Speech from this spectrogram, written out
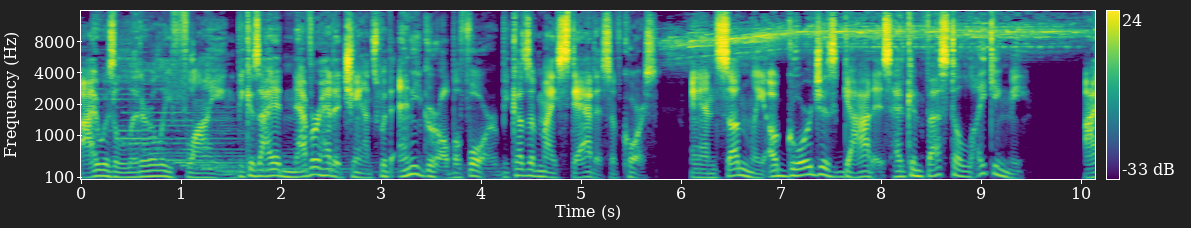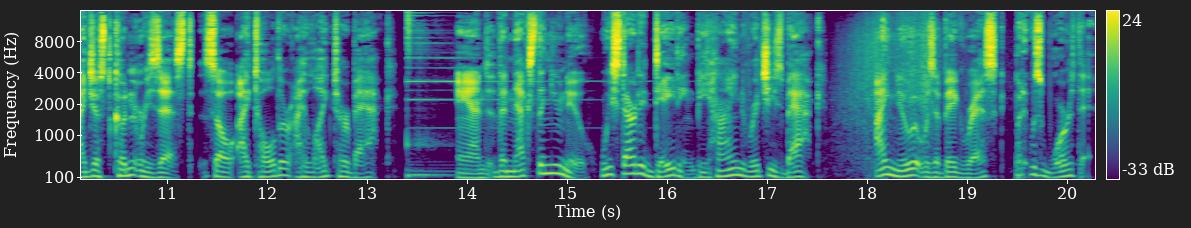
I was literally flying because I had never had a chance with any girl before because of my status, of course. And suddenly, a gorgeous goddess had confessed to liking me. I just couldn't resist, so I told her I liked her back. And the next thing you knew, we started dating behind Richie's back. I knew it was a big risk, but it was worth it.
